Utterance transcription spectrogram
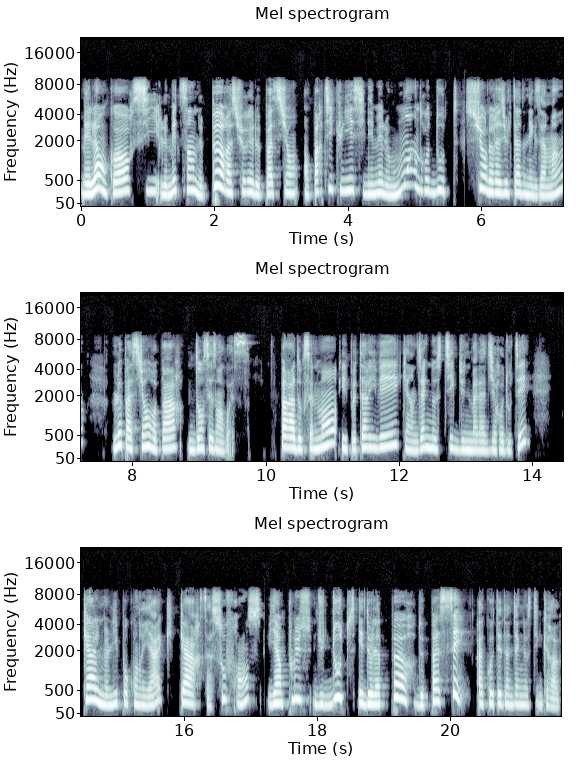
mais là encore, si le médecin ne peut rassurer le patient, en particulier s'il émet le moindre doute sur le résultat d'un examen, le patient repart dans ses angoisses. Paradoxalement, il peut arriver qu'un diagnostic d'une maladie redoutée calme l'hypochondriaque car sa souffrance vient plus du doute et de la peur de passer à côté d'un diagnostic grave.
